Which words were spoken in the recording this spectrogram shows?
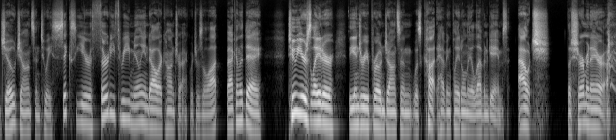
Joe Johnson to a 6-year, $33 million contract, which was a lot back in the day. 2 years later, the injury-prone Johnson was cut having played only 11 games. Ouch. The Sherman era.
